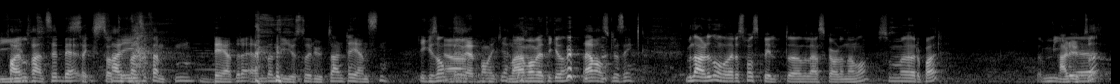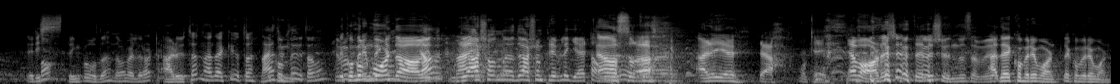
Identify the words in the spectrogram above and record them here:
Final Fantasy, be 6 Final Fantasy 15 bedre enn den nyeste ruteren til Jensen? Ikke sant? Det vet man ikke. Nei, man vet ikke det. Det er vanskelig å si. Men er det noen av dere som har spilt uh, The Last Garden ennå? Som hører på her? Det mye Er det ute? Risting på hodet. Det var veldig rart. Er du ute? Nei, det er ikke ute. Nei, jeg tror kom- ikke det er ute ennå. Det kommer i morgen. Ja, du er sånn, du er sånn privilegert Ja, altså, er det Ja, OK. jeg var det 6. eller 7. desember. Nei, det kommer i morgen. Det kommer i morgen.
